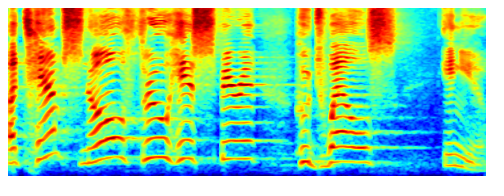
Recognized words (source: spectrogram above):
attempts no through his spirit who dwells in you.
